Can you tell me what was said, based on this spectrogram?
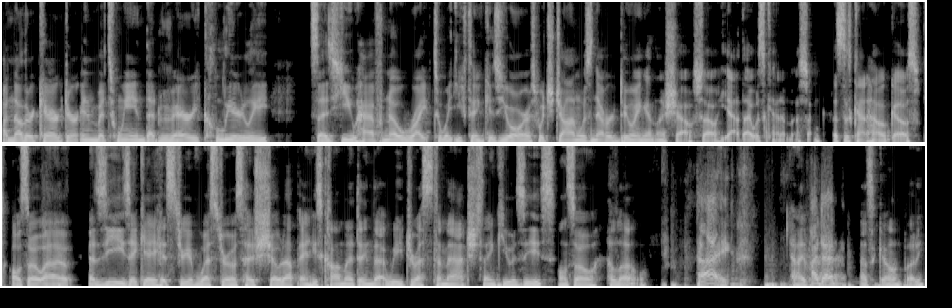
another character in between that very clearly says you have no right to what you think is yours, which Jon was never doing in the show. So yeah, that was kind of missing. This is kind of how it goes. Also, uh, Aziz, aka History of Westeros, has showed up and he's commenting that we dress to match. Thank you, Aziz. Also, hello. Hi. Hi, Hi Dad. How's it going, buddy?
